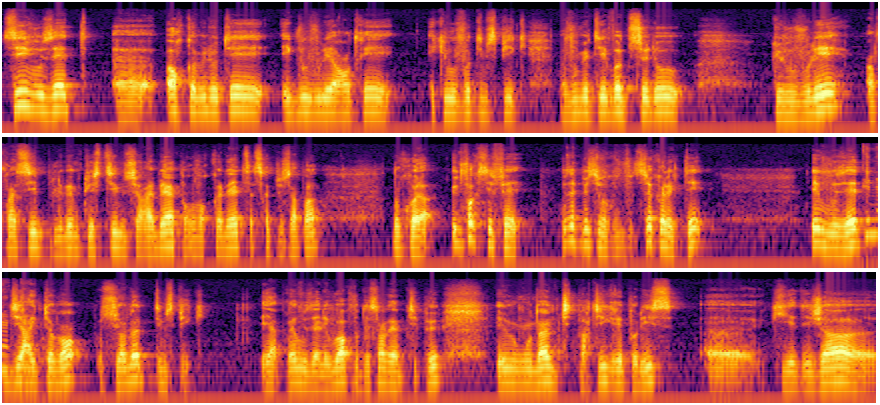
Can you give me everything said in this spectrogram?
Si vous êtes euh, hors communauté et que vous voulez rentrer et qu'il vous faut TeamSpeak, bah, vous mettez votre pseudo que vous voulez. En principe, le même que Steam serait bien pour vous reconnaître, ça serait plus sympa. Donc voilà, une fois que c'est fait, vous appuyez sur se connecter et vous êtes directement sur notre TeamSpeak. Et après, vous allez voir, vous descendez un petit peu et on a une petite partie Grepolis euh, qui est déjà euh,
